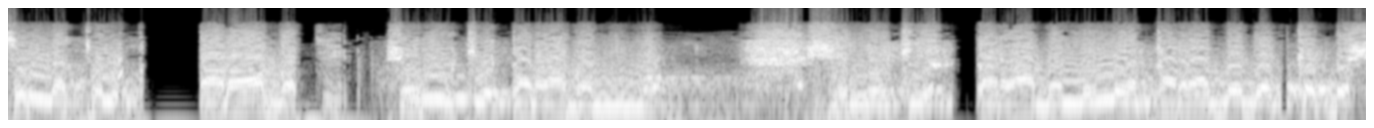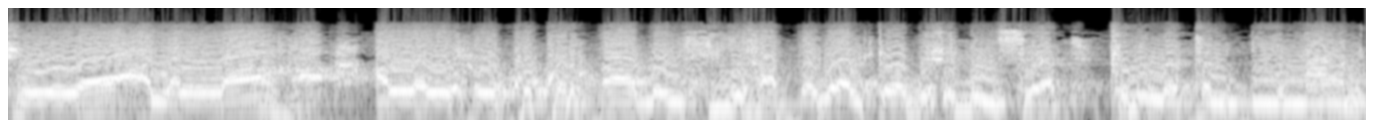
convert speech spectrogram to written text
sillatu alqaraabati xiriirkii qaraabanimo xiriirkii qaraabanimee qaraabada ka dhexeeya cala allaaha alla wuxuu ku kor qaaday fiiha dagaalka dhexdiisa kelimata aliimaani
